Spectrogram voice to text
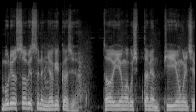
무료 서비스는 여기까지야. 더 이용하고 싶다면 비용을 집.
